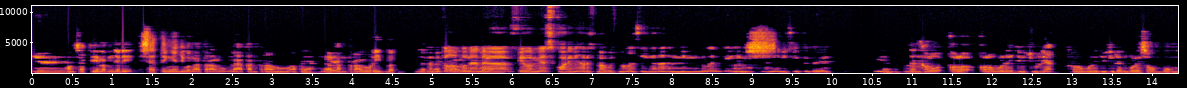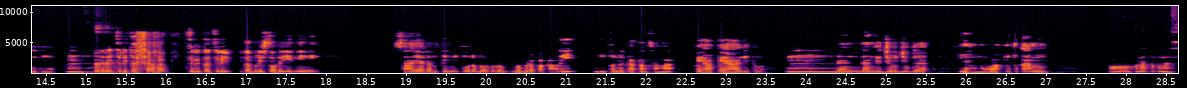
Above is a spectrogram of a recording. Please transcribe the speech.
Iya. konsep film jadi settingnya juga nggak terlalu nggak akan terlalu apa ya nggak Iya. akan terlalu ribet dan Tapi kalaupun terlalu- ada filmnya scoringnya harus bagus banget sih karena hening itu kan kayaknya Harus. maknanya di situ tuh ya. Iya, dan kalau kalau kalau boleh jujur ya kalau boleh jujur dan boleh sombong gitu ya Hmm. dari cerita cerita cerita berstory ini saya dan tim itu udah beber- beberapa kali di pendekatan sama PH-PH gitu loh. Hmm. dan dan jujur juga yang nolak itu kami Oh, kenapa tuh mas?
